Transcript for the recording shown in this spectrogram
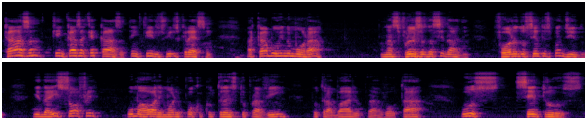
Casa, quem casa quer casa, tem filhos, filhos crescem. Acabam indo morar nas franjas da cidade, fora do centro expandido. E daí sofre uma hora, uma hora e pouco com o trânsito para vir para o trabalho, para voltar. Os centros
